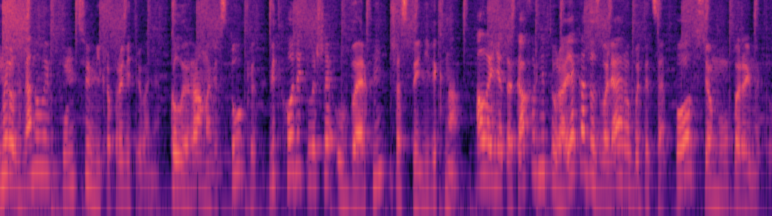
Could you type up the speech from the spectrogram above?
Ми розглянули функцію мікропровітрювання, коли рама від стулки відходить лише у верхній частині вікна. Але є така фурнітура, яка дозволяє робити це по всьому периметру.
